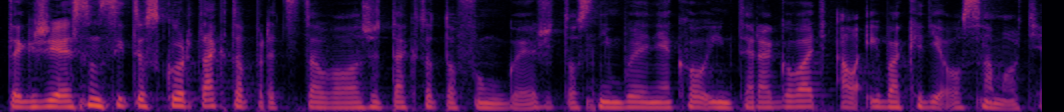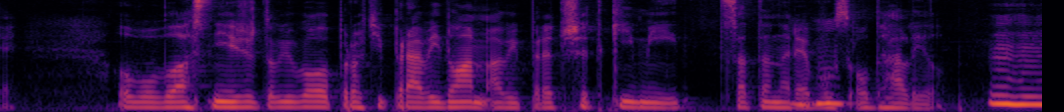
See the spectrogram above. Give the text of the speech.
Takže ja som si to skôr takto predstavovala, že takto to funguje, že to s ním bude nejako interagovať, ale iba keď je o samote. Lebo vlastne, že to by bolo proti pravidlám, aby pred všetkými sa ten rebus mm-hmm. odhalil. Mm-hmm.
